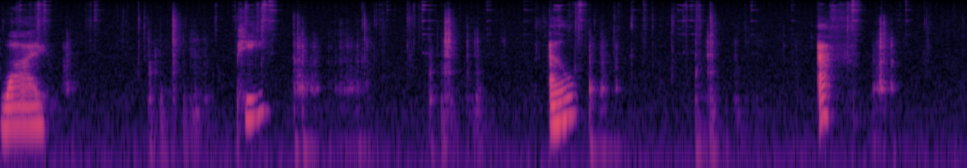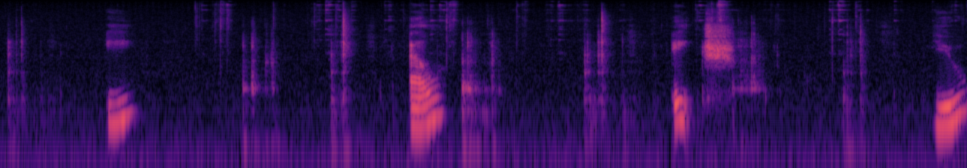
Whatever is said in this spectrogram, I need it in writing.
Y P L F E L H U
